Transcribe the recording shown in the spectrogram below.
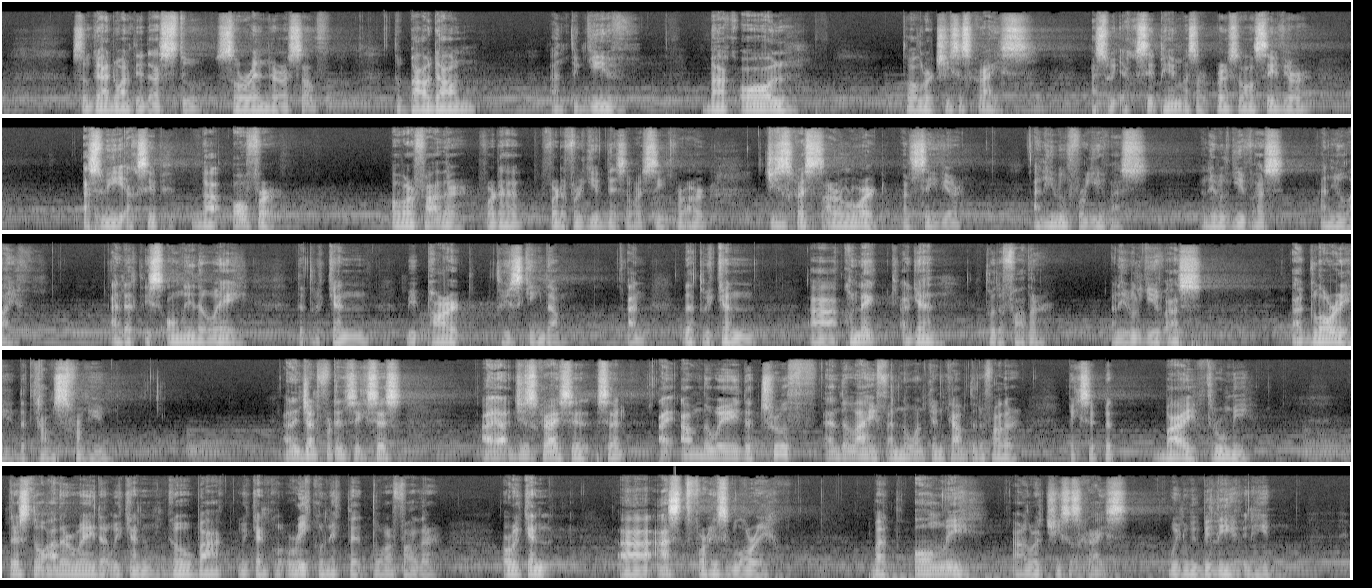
So God wanted us to surrender ourselves, to bow down, and to give back all to our Lord Jesus Christ as we accept Him as our personal Savior, as we accept the offer of our Father for the for the forgiveness of our sin, for our Jesus Christ as our Lord and Savior, and He will forgive us, and He will give us a new life, and that is only the way that we can be part to His kingdom, and that we can uh, connect again to the Father, and He will give us a glory that comes from Him. And in John 14 6 says, I, uh, Jesus Christ said, I am the way, the truth, and the life, and no one can come to the Father except by through me. There's no other way that we can go back, we can reconnected to our Father, or we can uh, ask for His glory, but only our Lord Jesus Christ when we believe in Him.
